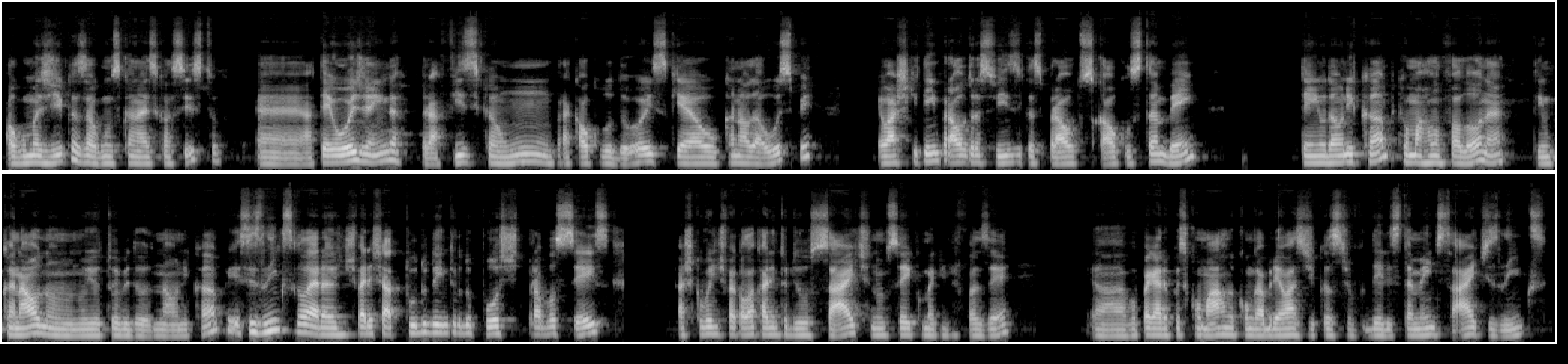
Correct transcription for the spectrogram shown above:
algumas dicas, alguns canais que eu assisto, é, até hoje ainda, para Física 1, para Cálculo 2, que é o canal da USP. Eu acho que tem para outras físicas, para outros cálculos também. Tem o da Unicamp, que o Marlon falou, né? Tem um canal no, no YouTube do, na Unicamp. Esses links, galera, a gente vai deixar tudo dentro do post para vocês. Acho que a gente vai colocar dentro do site, não sei como é que a gente vai fazer. Uh, vou pegar depois com o Marlon, com o Gabriel, as dicas deles também, de sites, links.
